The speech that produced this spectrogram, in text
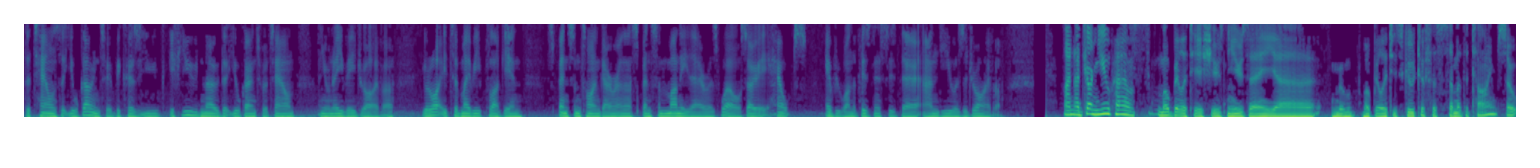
the towns that you're going to because you if you know that you're going to a town and you're an EV driver, you're likely to maybe plug in, spend some time going around, and spend some money there as well. So it helps everyone. The business is there, and you as a driver. And now, Jon, you have mobility issues and use a uh, mo- mobility scooter for some of the time. So,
